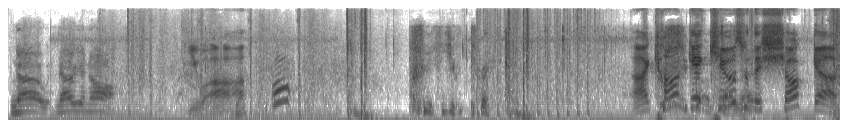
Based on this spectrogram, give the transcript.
No, no, you're not. You are. Oh! you prick. I can't get God kills with this shotgun.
